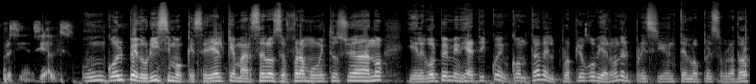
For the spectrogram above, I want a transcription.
presidenciales. Un golpe durísimo que sería el que Marcelo se fuera a Movimiento Ciudadano y el golpe mediático en contra del propio gobierno del presidente López Obrador.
